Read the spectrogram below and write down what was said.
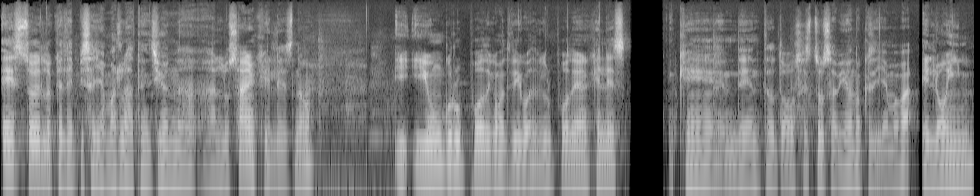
esto es lo que le empieza a llamar la atención a, a los ángeles, ¿no? Y, y un grupo, de, como te digo, el grupo de ángeles, que de entre todos estos había uno que se llamaba Elohim,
